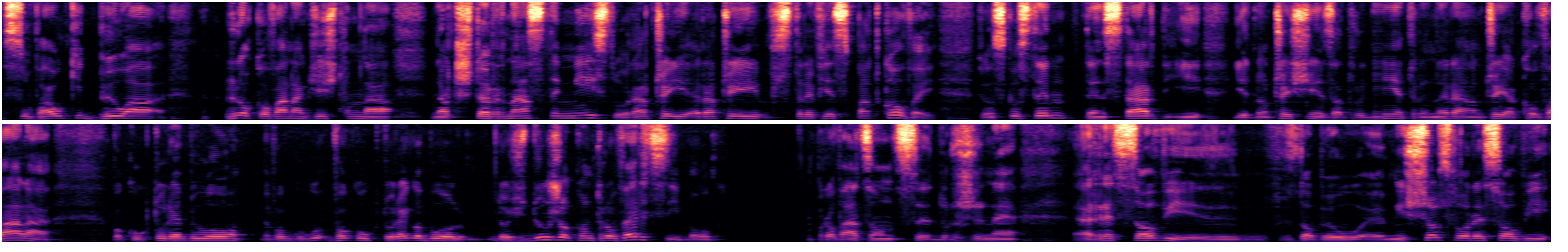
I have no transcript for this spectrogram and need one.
Suwałki była lokowana gdzieś tam na, na 14 miejscu, raczej, raczej w strefie spadkowej. W związku z tym ten start i jednocześnie zatrudnienie trenera Andrzeja Kowala, wokół, które było, wokół, wokół którego było dość dużo kontrowersji, bo prowadząc drużynę Resowi, zdobył mistrzostwo Resowi,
